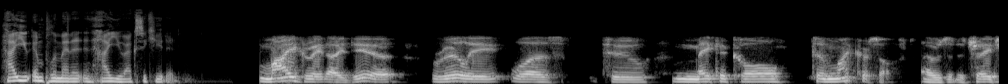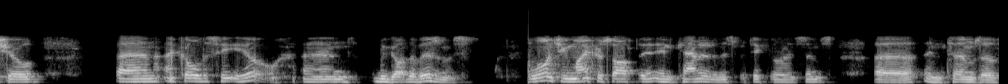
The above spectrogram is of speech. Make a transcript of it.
how you implemented and how you executed. My great idea really was to make a call to Microsoft. I was at the trade show and I called the CEO and we got the business. Launching Microsoft in Canada in this particular instance, uh, in terms of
